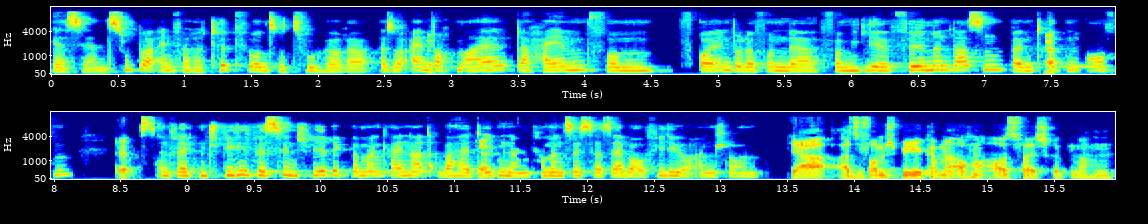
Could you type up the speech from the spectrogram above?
Ja, ist ja ein super einfacher Tipp für unsere Zuhörer. Also einfach ja. mal daheim vom Freund oder von der Familie filmen lassen beim Treppenlaufen. Ja. Ist dann vielleicht mit Spiegel ein bisschen schwierig, wenn man keinen hat, aber halt ja. eben, dann kann man sich das selber auf Video anschauen. Ja, also vom Spiegel kann man auch einen Ausfallschritt machen,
